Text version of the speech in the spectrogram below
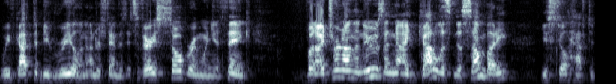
we've got to be real and understand this. It's very sobering when you think, but I turn on the news and I got to listen to somebody. You still have to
